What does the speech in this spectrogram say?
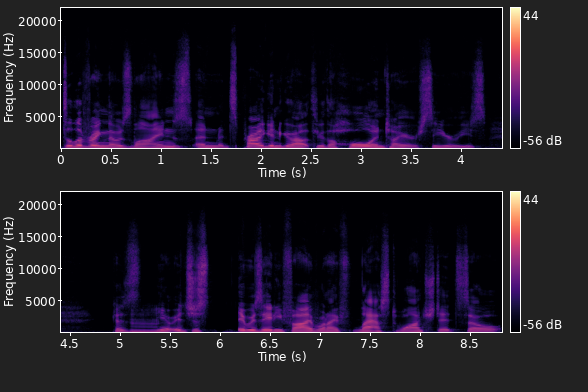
delivering those lines, and it's probably going to go out through the whole entire series, because Mm-hmm. you know it's just it was eighty five when I last watched it, so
